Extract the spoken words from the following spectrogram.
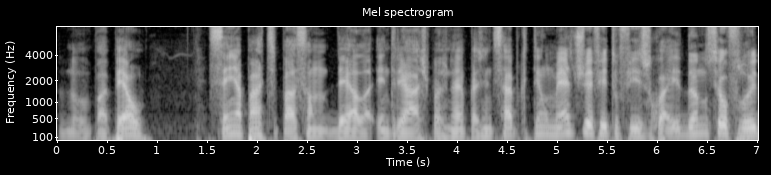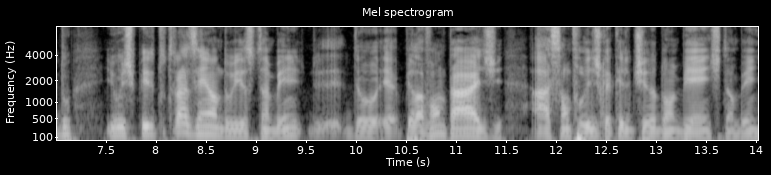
no papel, sem a participação dela, entre aspas, né? Porque a gente sabe que tem um médico de efeito físico aí dando seu fluido e o espírito trazendo isso também do, é, pela vontade, a ação fluídica que ele tira do ambiente também.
